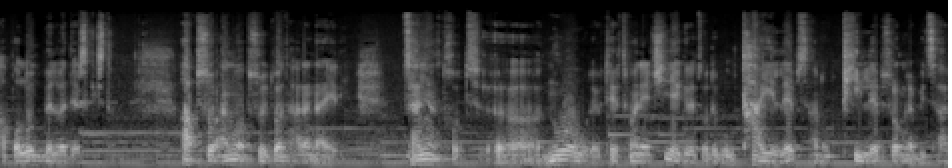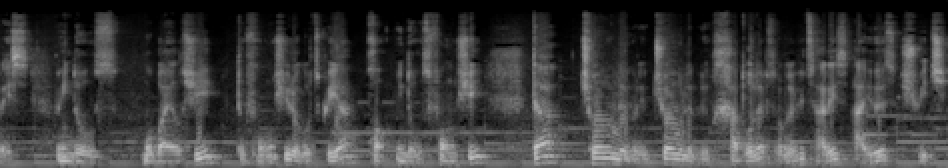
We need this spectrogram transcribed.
Apollo Belvedere-სკისთან. აბსოლუტ ანუ აბსოლუტურად არანაირი. ძალიან გთხოვთ, ნუაურებთ ერთმანეთში ეგრეთ წოდებულ tile-ებს, ანუ ფილებს, რომლებიც არის Windows mobile-ში, თუ phone-ში, როგორც ქვია, ხო, Windows phone-ში და ჩოულებრივ, ჩოულებრივ ხატულებს, რომლებიც არის iOS 7-ში.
